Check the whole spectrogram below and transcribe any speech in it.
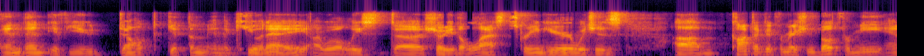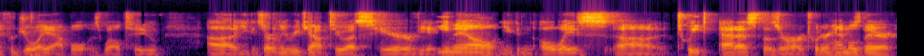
And then if you don't get them in the Q&A, I will at least uh, show you the last screen here, which is um, contact information both for me and for Joy Apple as well too. Uh, you can certainly reach out to us here via email. You can always uh, tweet at us. Those are our Twitter handles there.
